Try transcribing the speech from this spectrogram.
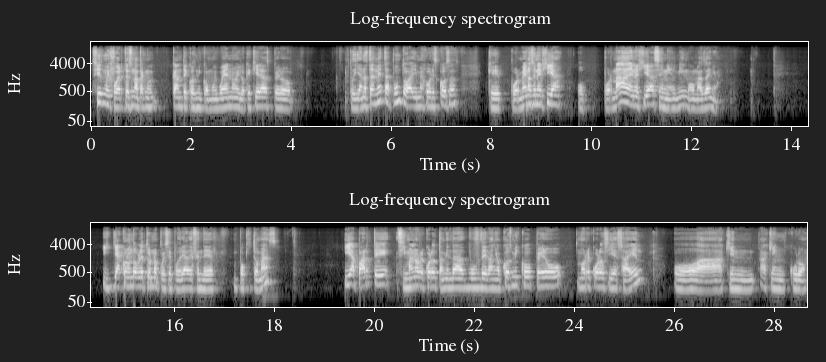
Sí es muy fuerte, es un atacante cósmico muy bueno y lo que quieras, pero pues ya no está en meta, punto. Hay mejores cosas que por menos energía o por nada de energía hacen el mismo o más daño. Y ya con un doble turno pues se podría defender un poquito más. Y aparte, si mal no recuerdo, también da buff de daño cósmico, pero no recuerdo si es a él o a quien, a quien curó,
